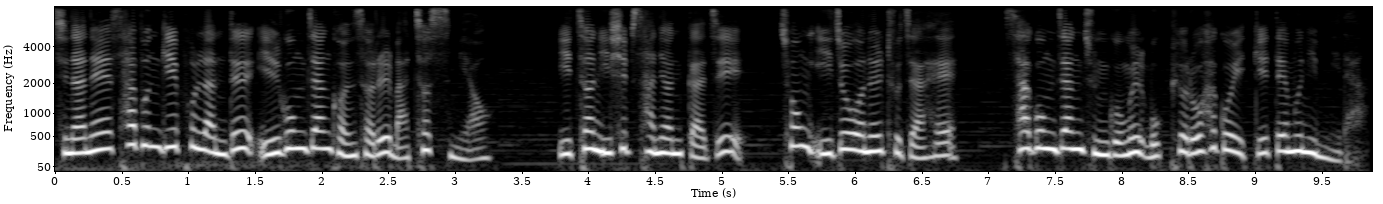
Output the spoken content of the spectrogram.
지난해 4분기 폴란드 1공장 건설을 마쳤으며 2024년까지 총 2조 원을 투자해 4공장 준공을 목표로 하고 있기 때문입니다.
